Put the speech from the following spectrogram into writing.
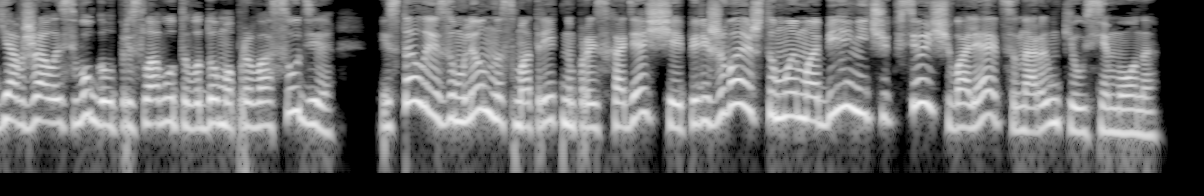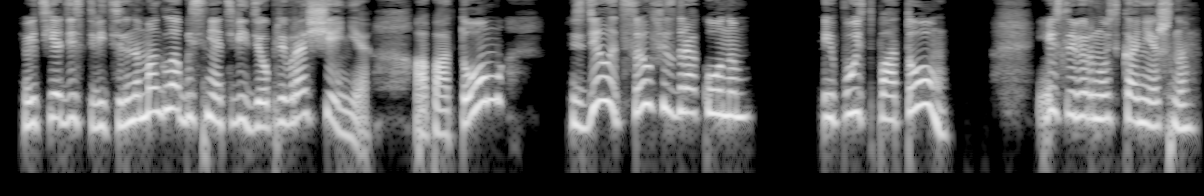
Я вжалась в угол пресловутого дома правосудия и стала изумленно смотреть на происходящее, переживая, что мой мобильничек все еще валяется на рынке у Симона. Ведь я действительно могла бы снять видео превращения, а потом сделать селфи с драконом. И пусть потом, если вернусь, конечно,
